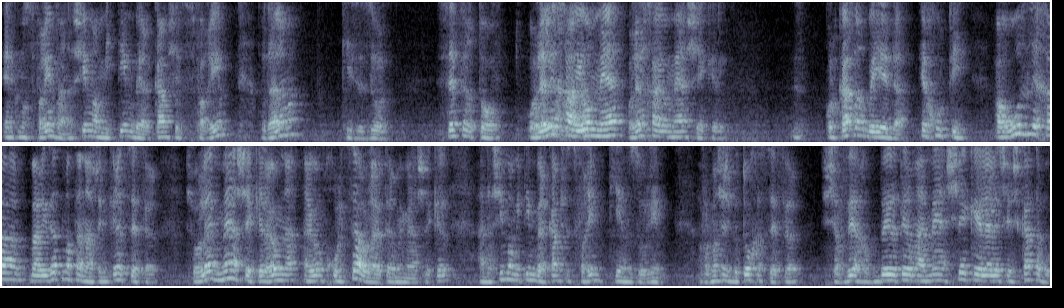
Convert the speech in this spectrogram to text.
אין כמו ספרים, ואנשים ממעיטים בערכם של ספרים, אתה יודע למה? כי זה זול. ספר טוב, 100 עולה לך היום 100 שקל. כל כך הרבה ידע, איכותי, ארוז לך באריזת מתנה שנקראת ספר, שעולה 100 שקל, היום, היום חולצה עולה יותר מ-100 שקל, אנשים אמיתים בערכם של ספרים כי הם זולים. אבל מה שיש בתוך הספר שווה הרבה יותר מה-100 שקל האלה שהשקעת בו.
